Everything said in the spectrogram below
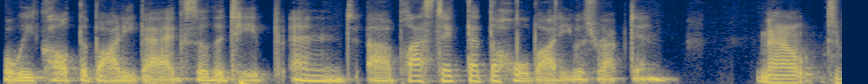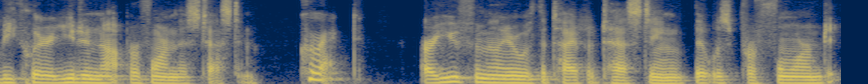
what we called the body bag, so the tape and uh, plastic that the whole body was wrapped in. Now, to be clear, you did not perform this testing. Correct. Are you familiar with the type of testing that was performed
